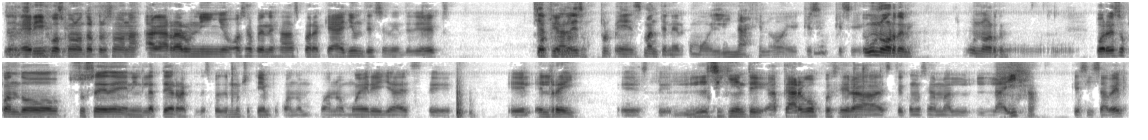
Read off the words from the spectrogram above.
Tener hijos con otra persona, agarrar un niño, o sea, pendejadas para que haya un descendiente directo. Sí, al final no- es, es mantener como el linaje, ¿no? Eh, que se, que se- Un orden, un orden. Por eso cuando sucede en Inglaterra, después de mucho tiempo, cuando, cuando muere ya este el, el rey, este, el siguiente a cargo pues era este, ¿cómo se llama? La hija, que es Isabel.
